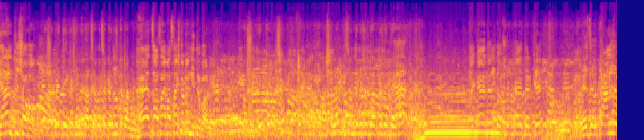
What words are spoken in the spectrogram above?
গ্যারান্টি সহ। দর্শকের দেখে শুনে বাচ্চা বাচ্চা করে নিতে পারবে হ্যাঁ যাচাই বাছাই করে নিতে পারবে। দেখতে পাচ্ছেন? মাসাল্লাহ পিছন থেকে যদি আপনাদের দেখা দেখাই দেন দর্শক ভাইদেরকে। এই যে টানলে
